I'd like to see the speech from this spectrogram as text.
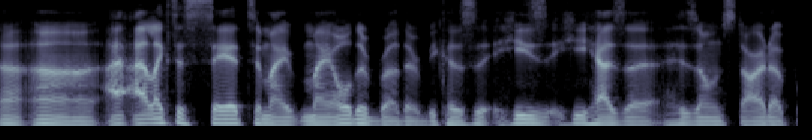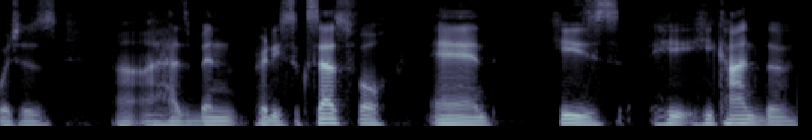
uh, uh, I, I, like to say it to my my older brother because he's he has a his own startup which is uh, has been pretty successful. And he's he he kind of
